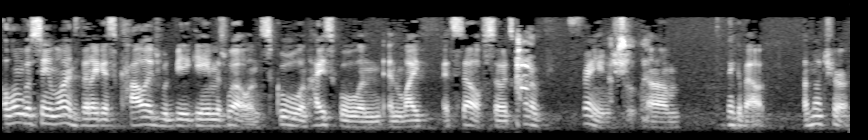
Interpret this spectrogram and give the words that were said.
along those same lines, then I guess college would be a game as well, and school and high school and, and life itself. So it's kind of strange um, to think about. I'm not sure.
